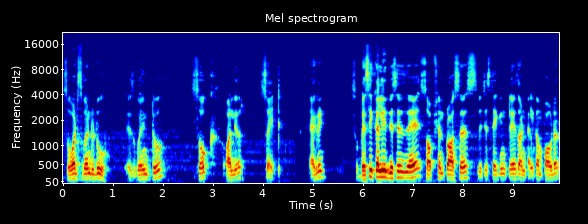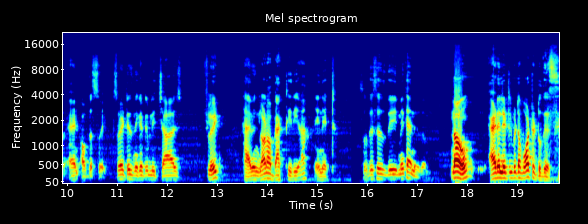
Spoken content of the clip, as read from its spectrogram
So, what is going to do? Is going to soak all your sweat, agreed? So, basically this is a sorption process which is taking place on talcum powder and of the sweat. Sweat is negatively charged fluid having lot of bacteria in it. So, this is the mechanism. Now, add a little bit of water to this.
